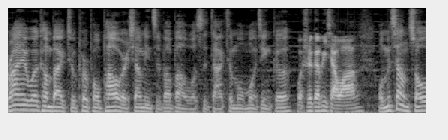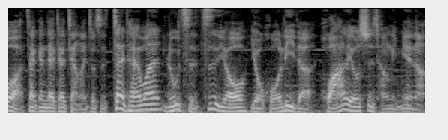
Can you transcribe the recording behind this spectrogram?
Alright, welcome back to Purple Power 乡民子抱抱，我是 Dr. 墨墨镜哥，我是隔壁小王。我们上周啊，在跟大家讲的就是在台湾如此自由有活力的华流市场里面啊，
